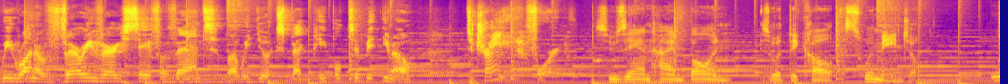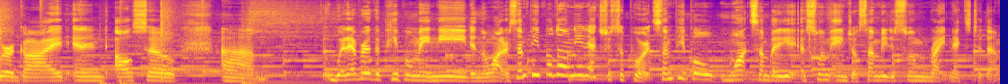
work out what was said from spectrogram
we run a very very safe event, but we do expect people to be, you know, to train for it. Suzanne Heim Bowen is what they call a swim angel. We're a guide and also um, whatever the people may need in the water. Some people don't need extra support. Some people want somebody, a swim angel, somebody to swim right next to them.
